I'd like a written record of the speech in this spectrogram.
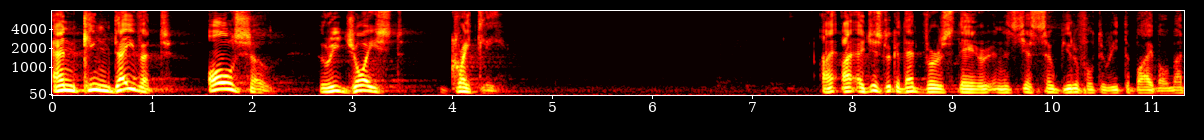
And King David also rejoiced greatly. I, I, just look at that verse there, and it's just so beautiful to read the Bible. But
